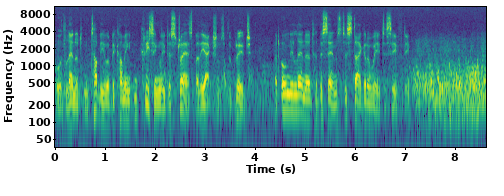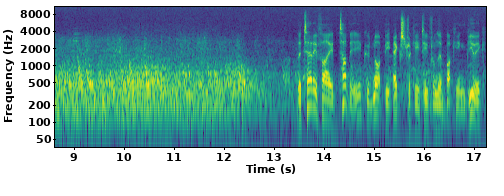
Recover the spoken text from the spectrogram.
Both Leonard and Tubby were becoming increasingly distressed by the actions of the bridge, but only Leonard had the sense to stagger away to safety. The terrified Tubby could not be extricated from the bucking Buick,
